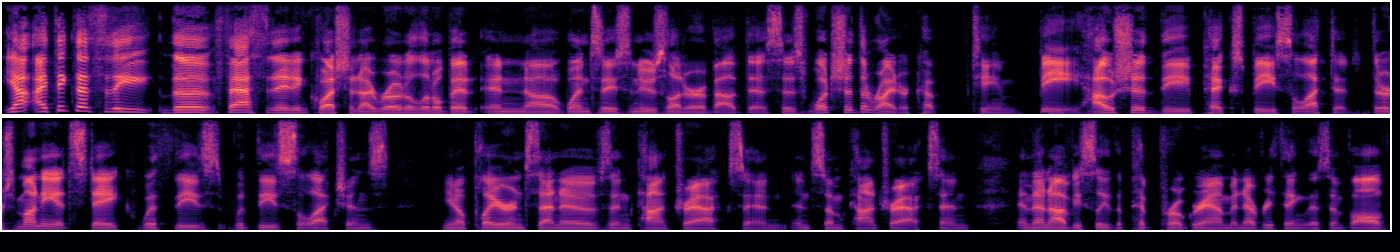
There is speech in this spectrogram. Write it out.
Yeah, I think that's the the fascinating question. I wrote a little bit in uh, Wednesday's newsletter about this. Is what should the Ryder Cup team be? How should the picks be selected? There's money at stake with these with these selections, you know, player incentives and contracts and and some contracts and and then obviously the PIP program and everything that's involved.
